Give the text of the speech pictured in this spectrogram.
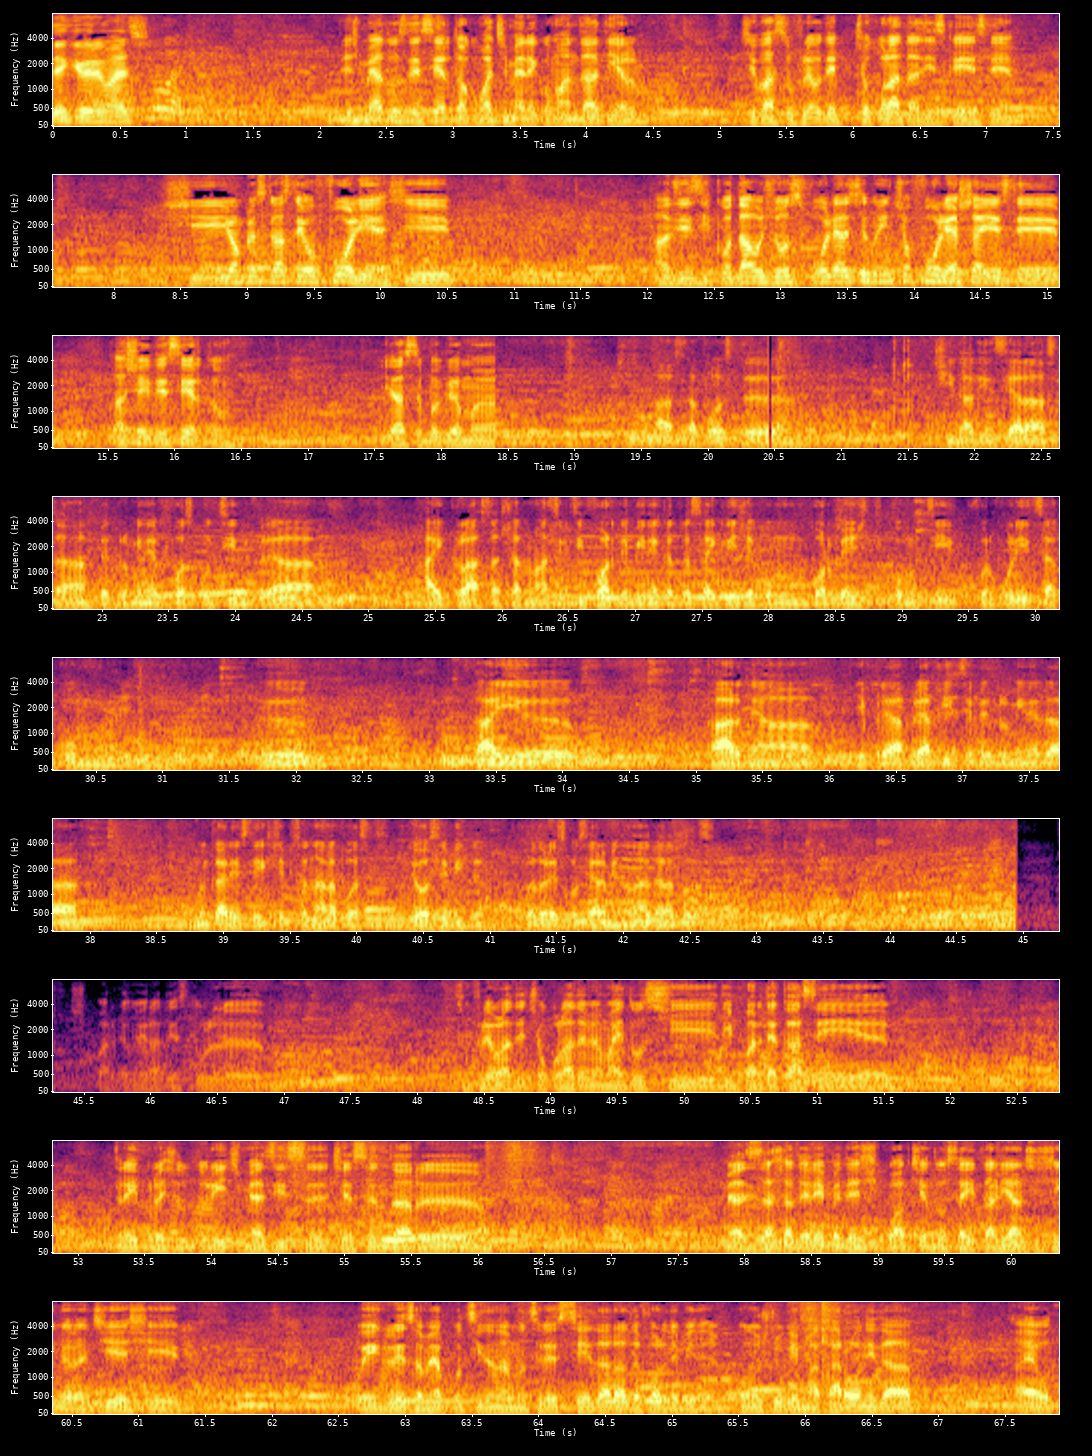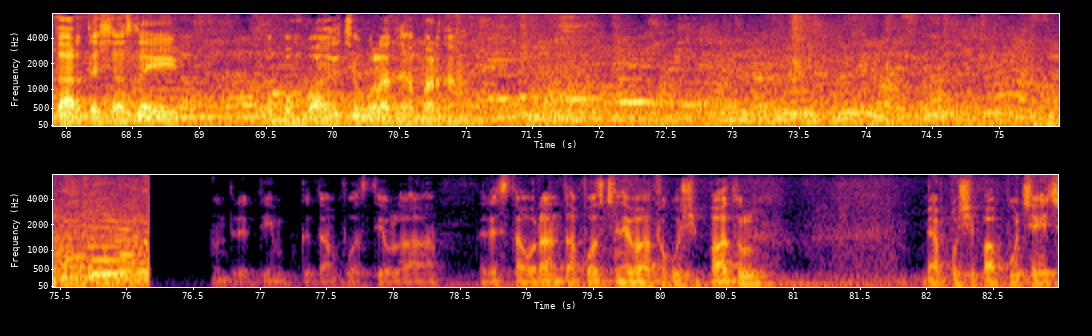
Thank you very much. You're welcome. Deci mi-a adus desertul acum ce mi-a recomandat el. Ceva sufleu de ciocolată a zis că este. Și eu am crezut că asta e o folie și am zis, zic, o dau jos folia, zice, nu e nicio folie, așa este, așa e desertul. Ia să băgăm... uh, Asta a fost uh, cina din seara asta pentru mine a fost puțin prea high class, așa nu m-am simțit foarte bine că trebuie să ai grijă cum vorbești, cum ții furculița, cum uh, tai uh, carnea. E prea, prea fițe pentru mine, dar mâncarea este excepțională, a fost deosebită. Vă doresc o seară minunată de la toți. Sufleul ăla de ciocolată, mi-a mai dus și din partea casei uh, trei prăjiturici, mi-a zis uh, ce sunt, dar uh, mi-a zis așa de repede și cu accentul ăsta italian și și gălăgie și cu engleza mea puțină, n-am înțeles ce e, dar arată foarte bine. Unul știu că e macaroni, dar aia e o tartă și asta e o bomboană de ciocolată, habar n-am. A fost cineva, a făcut și patul. Mi-a pus și papuci aici.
